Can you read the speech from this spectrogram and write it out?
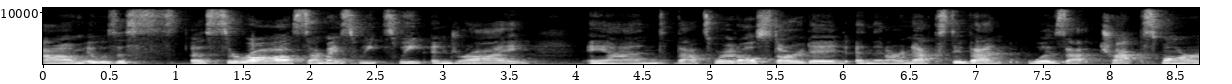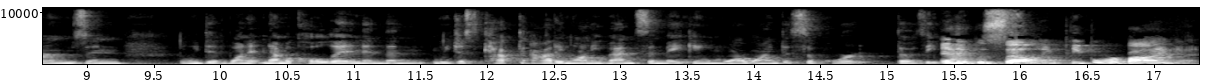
Um, it was a, a Syrah, semi-sweet, sweet, and dry. And that's where it all started. And then our next event was at Trax Farms, and then we did one at Nemacolin, and then we just kept adding on events and making more wine to support those events. And it was selling. People were buying it.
